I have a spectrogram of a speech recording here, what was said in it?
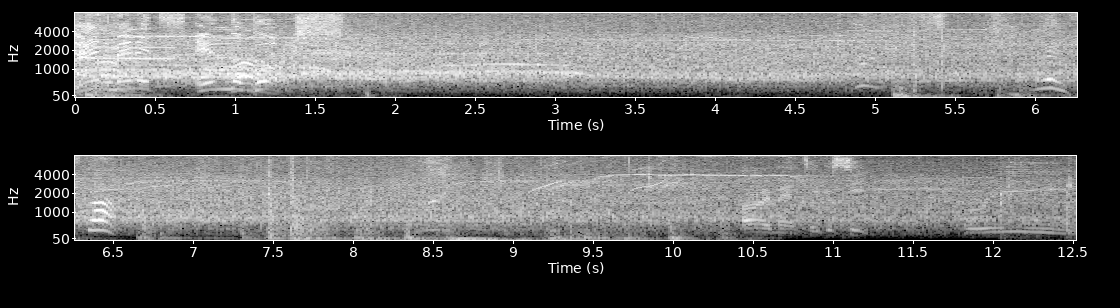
10 minutes in the books. Hey, stop. All right, man, take a seat. Breathe,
